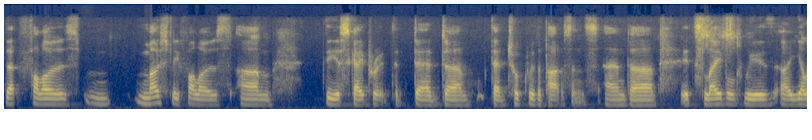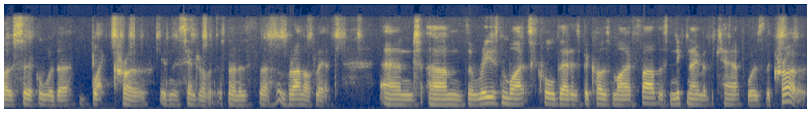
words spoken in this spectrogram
that follows, mostly follows um, the escape route that Dad um, Dad took with the partisans, and uh, it's labelled with a yellow circle with a black crow in the centre of it. It's known as the Vranovlet. And um, the reason why it's called that is because my father's nickname at the camp was the Crow,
